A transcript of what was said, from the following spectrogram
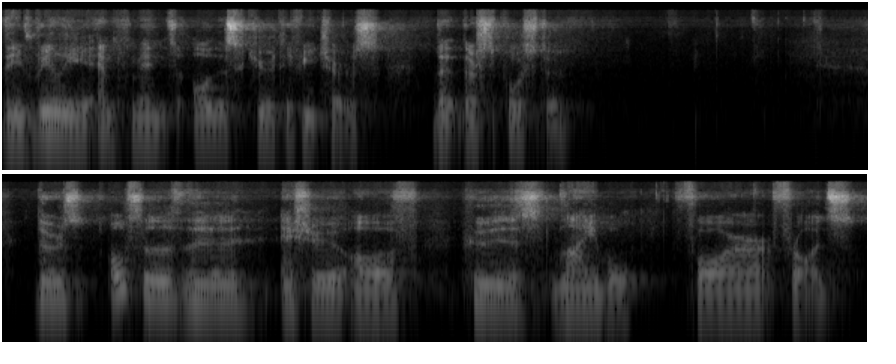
they really implement all the security features that they're supposed to. There's also the issue of who's liable for frauds.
